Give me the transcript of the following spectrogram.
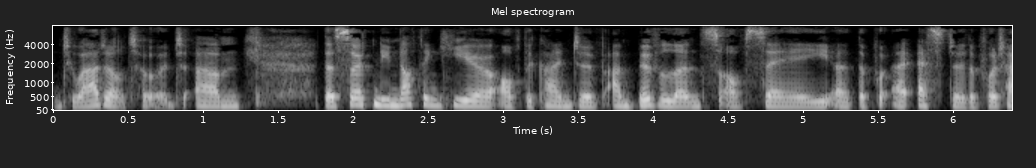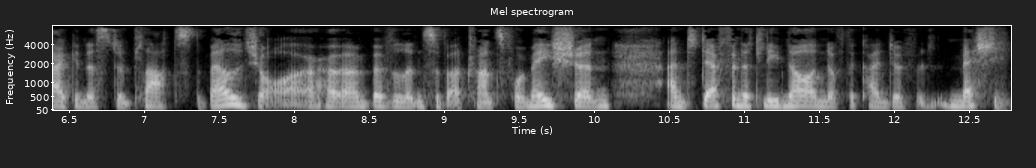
into adulthood. Um, there's certainly nothing here of the kind of ambivalence of, say, uh, the, uh, Esther, the protagonist in Plath's, the bell jar, her ambivalence about transformation, and definitely none of the kind of meshy,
